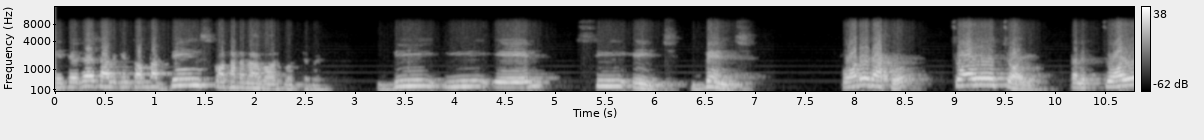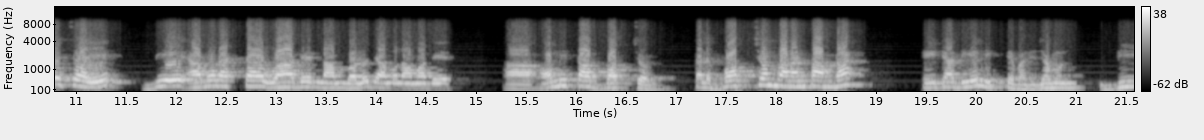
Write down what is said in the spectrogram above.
নিতে যায়, তাহলে কিন্তু আমরা বেঞ্চ কথাটা ব্যবহার করতে পারি। B E N C H bench পরে দেখো, চয়ে চয়ে। তাহলে চয়ে চয়ে দিয়ে এমন একটা ওয়ার্ডের নাম বলো, যেমন আমাদের অমিতাভ বচ্চন। তাহলে বচ্চন বানানটা আমরা এইটা দিয়ে লিখতে পারি। যেমন B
